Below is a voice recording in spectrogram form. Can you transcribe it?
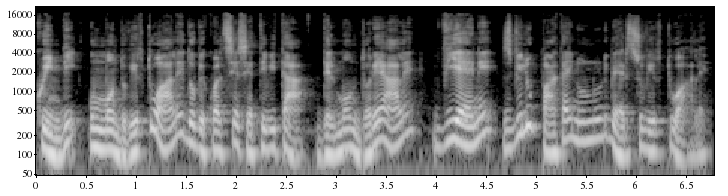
Quindi un mondo virtuale dove qualsiasi attività del mondo reale viene sviluppata in un universo virtuale,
